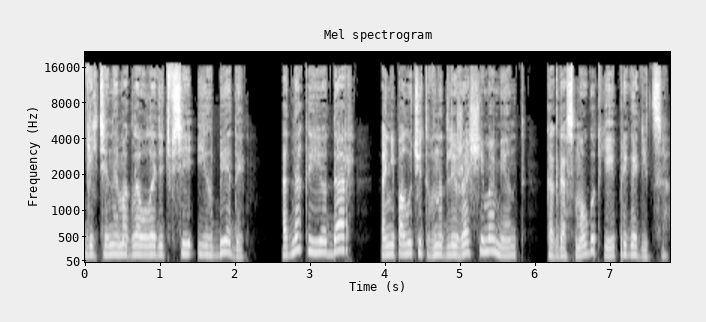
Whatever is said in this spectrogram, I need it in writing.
Гильтине могла уладить все их беды, однако ее дар они получат в надлежащий момент, когда смогут ей пригодиться.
